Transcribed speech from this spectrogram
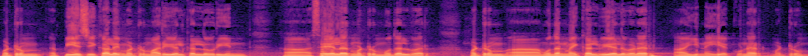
மற்றும் பிஎஸ்சி கலை மற்றும் அறிவியல் கல்லூரியின் செயலர் மற்றும் முதல்வர் மற்றும் முதன்மை கல்வி அலுவலர் இணை இயக்குனர் மற்றும்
